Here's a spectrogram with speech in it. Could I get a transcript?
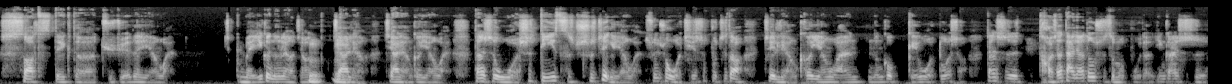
salt stick 的咀嚼的盐丸。每一个能量胶加两加两个盐丸，但是我是第一次吃这个盐丸，所以说我其实不知道这两颗盐丸能够给我多少，但是好像大家都是这么补的，应该是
